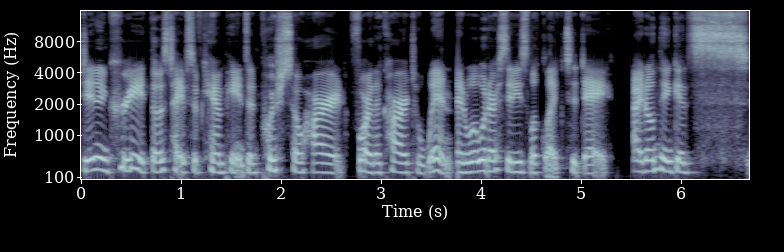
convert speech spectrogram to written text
didn't create those types of campaigns and push so hard for the car to win? And what would our cities look like today? I don't think it's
